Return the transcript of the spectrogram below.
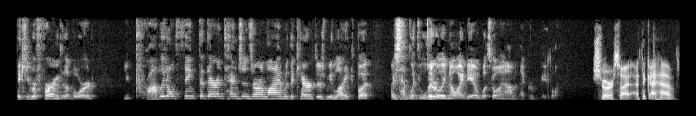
They keep referring to the board, you probably don't think that their intentions are in line with the characters we like, but I just have like literally no idea what's going on with that group of people. Sure. So I, I think I have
